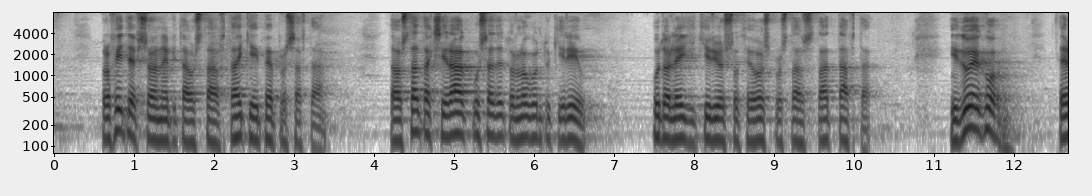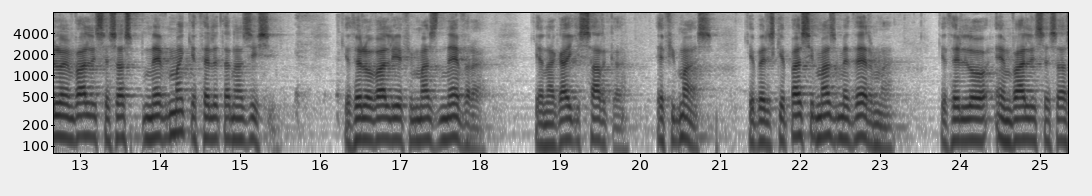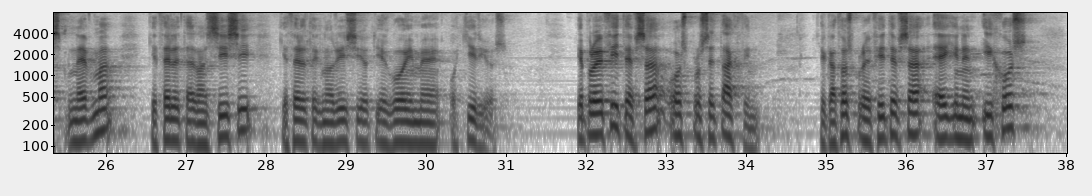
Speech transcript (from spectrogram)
προφήτευσον επί τα οστά αυτά και είπε προς αυτά. Τα οστά τα ξηρά ακούσατε τον λόγο του Κυρίου. Ούτω λέγει Κύριος ο Θεός προς τα οστά ταύτα. Ιδού εγώ θέλω εμβάλει σε εσάς πνεύμα και θέλετε να ζήσει. Και θέλω βάλει εφημάς νεύρα και αναγάγει σάρκα, εφημάς και περισκεπάσει μας με δέρμα και θέλω εμβάλει σε εσάς πνεύμα και θέλετε να ζήσει και θέλετε γνωρίσει ότι εγώ είμαι ο Κύριος. Και προεφήτευσα ως προσετάχθην και καθώς προεφήτευσα έγινε ήχος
